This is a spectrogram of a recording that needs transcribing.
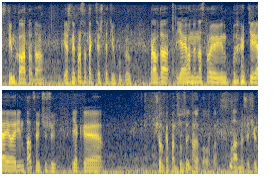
Стрім да. Я ж не просто так цей штатив купив. Правда, я його не настроїв, він теряє орієнтацію чуть-чуть. Як. Е... Пчелка пан Чуть-чуть. Ладно, шучу.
